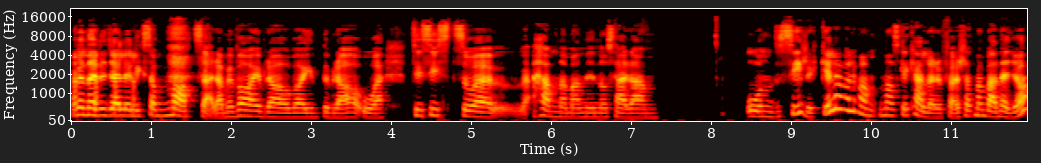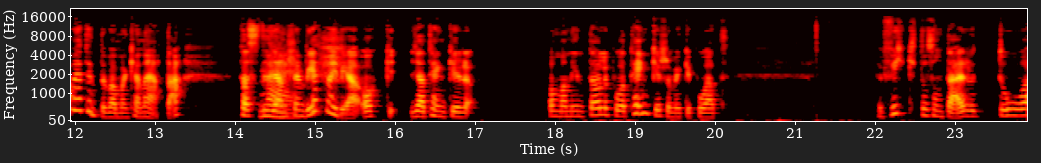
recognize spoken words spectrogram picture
Men när det gäller liksom mat så här, men vad är bra och vad är inte bra och till sist så eh, hamnar man i någon så här um, ond cirkel eller vad man- man ska kalla det för. Så att man bara, nej jag vet inte vad man kan äta. Fast Nej. egentligen vet man ju det och jag tänker om man inte håller på och tänker så mycket på att vikt och sånt där, då,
